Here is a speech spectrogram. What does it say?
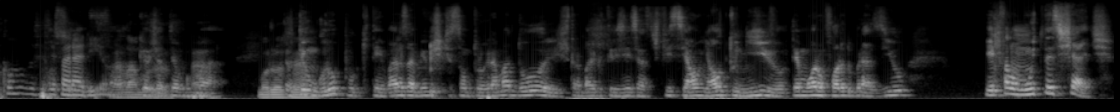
como vocês separariam? Vai lá, Porque eu já tenho alguma. Ah, Moroso. Eu tenho um grupo que tem vários amigos que são programadores, trabalham com inteligência artificial em alto nível, até moram fora do Brasil. E eles falam muito desse chat.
